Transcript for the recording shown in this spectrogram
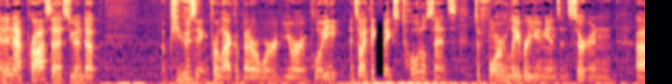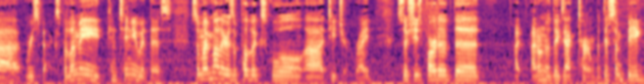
And in that process, you end up abusing, for lack of better word, your employee. And so I think it makes total sense to form labor unions in certain uh, respects. But let me continue with this. So my mother is a public school uh, teacher, right? So she's part of the. I, I don't know the exact term, but there's some big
